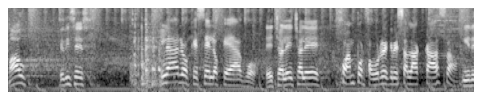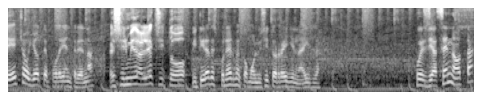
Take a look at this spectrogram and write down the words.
Mau, ¿qué dices? Claro que sé lo que hago. Échale, échale. Juan, por favor, regresa a la casa. Y de hecho yo te podría entrenar. Es sin miedo al éxito. Mi tirada es ponerme como Luisito Rey en la isla. Pues ya se nota.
